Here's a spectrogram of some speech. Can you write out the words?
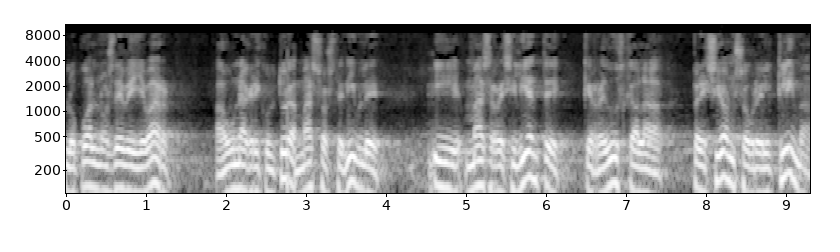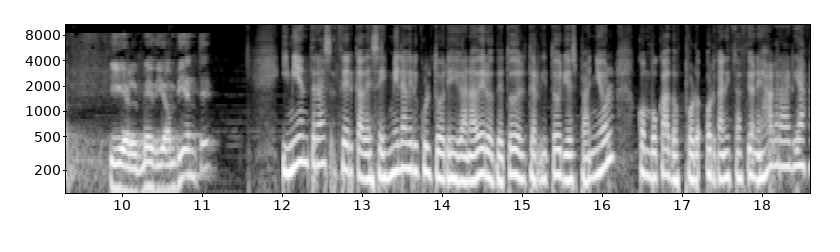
lo cual nos debe llevar a una agricultura más sostenible y más resiliente que reduzca la presión sobre el clima y el medio ambiente. Y mientras, cerca de 6.000 agricultores y ganaderos de todo el territorio español, convocados por organizaciones agrarias,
